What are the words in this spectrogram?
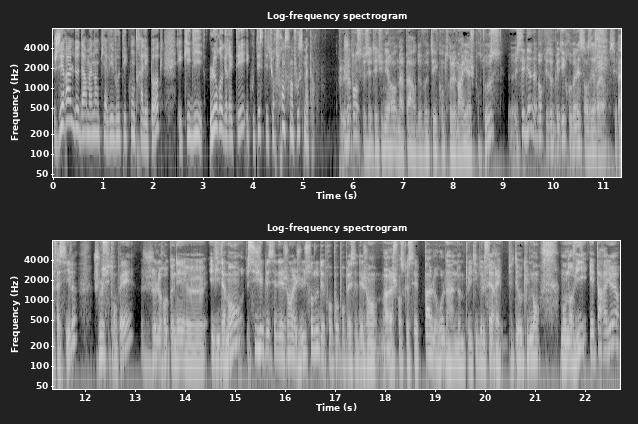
Gérald Darmanin, qui avait voté contre à l'époque, et qui dit le regretter. Écoutez, c'était sur France Info ce matin. Je pense que c'était une erreur de ma part de voter contre le mariage pour tous. Euh, c'est bien d'abord que les hommes politiques reconnaissent leurs erreurs. C'est pas facile. Je me suis trompé. Je le reconnais euh, évidemment. Si j'ai blessé des gens et j'ai eu sans doute des propos pour blesser des gens, bah je pense que c'est pas le rôle d'un homme politique de le faire et c'était aucunement mon envie. Et par ailleurs,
